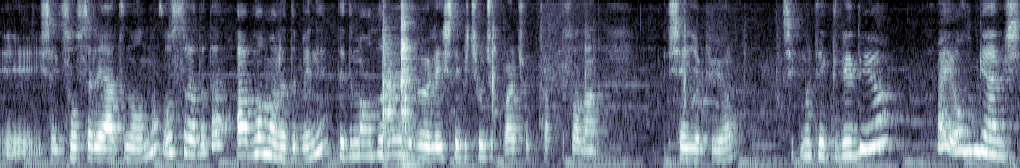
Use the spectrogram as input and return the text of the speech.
Ee, işte sosyal hayatın olmaz. O sırada da ablam aradı beni. Dedim abla böyle böyle işte bir çocuk var çok tatlı falan şey yapıyor. Çıkma teklif ediyor. Ay oğlum gelmiş.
